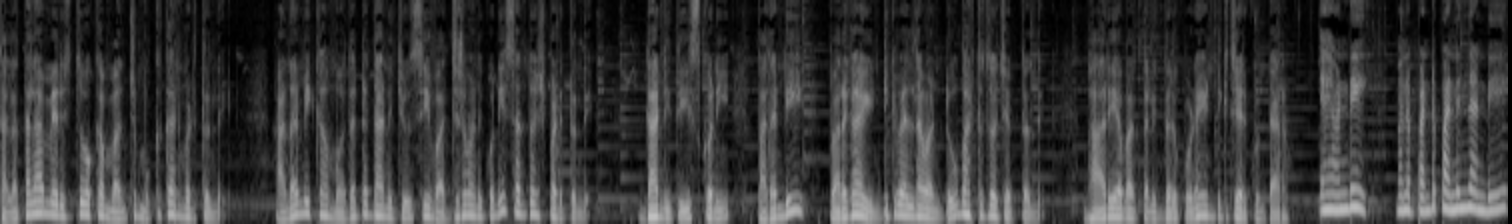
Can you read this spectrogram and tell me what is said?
తలతలా మెరుస్తూ ఒక మంచు ముక్క కనబడుతుంది. అనామిక మొదట దాన్ని చూసి వజ్రం అనుకుని సంతోషపడుతుంది. దాన్ని తీసుకొని పదండి త్వరగా ఇంటికి వెళ్దామంటూ భర్తతో చెప్తుంది. భార్యాభర్తలిద్దరూ కూడా ఇంటికి చేరుకుంటారు. ఏమండి మన పంట పండిందండి.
